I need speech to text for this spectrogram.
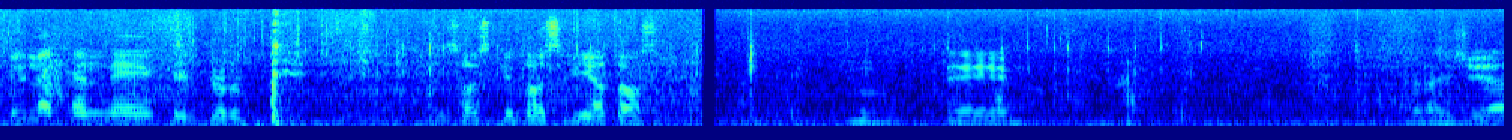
Piliakalniai, kaip ir visos kitos vietos. Tai graži,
